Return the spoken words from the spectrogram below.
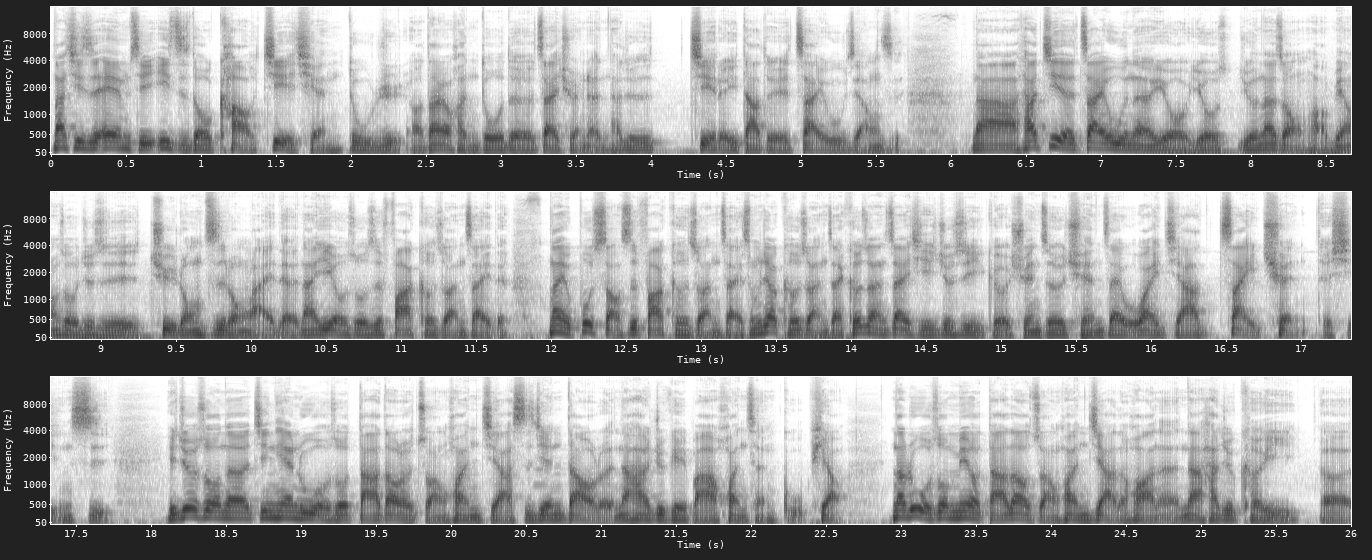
那其实 AMC 一直都靠借钱度日啊，他有很多的债权人，他就是借了一大堆的债务这样子。那他借的债务呢，有有有那种啊，比方说就是去融资融来的，那也有说是发可转债的，那有不少是发可转债。什么叫可转债？可转债其实就是一个选择权在外加债券的形式。也就是说呢，今天如果说达到了转换价，时间到了，那他就可以把它换成股票。那如果说没有达到转换价的话呢，那他就可以呃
